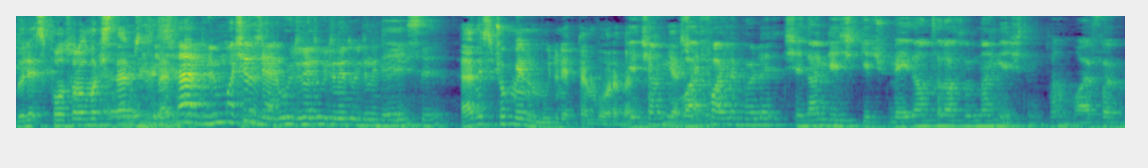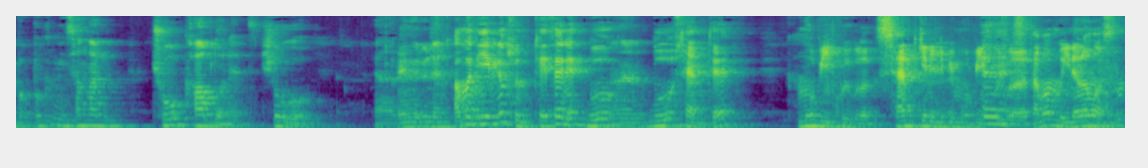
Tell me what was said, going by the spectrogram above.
böyle sponsor olmak ister misiniz? Ben her bölüm açarız yani. Uydunet, Uydunet, Uydunet. Neyse. her neyse çok memnunum Uydunet'ten bu arada. Geçen gün. Wi-Fi ile böyle şeyden geç, geç meydan taraflarından geçtim. Tamam? Wi-Fi bak bakın insanlar çoğu kablo net. Çoğu. Yani Evet. öyle net. Ama niye biliyor musun? TTNet bu Hı. bu semte mobbing uyguladı. Semt geneli bir mobbing uyguladı. Tamam mı? İnanamazsın.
